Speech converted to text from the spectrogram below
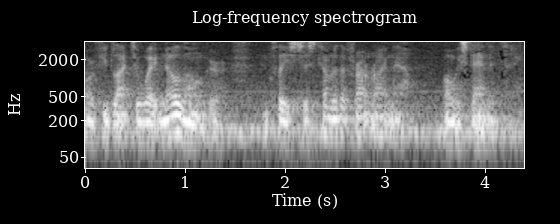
or if you'd like to wait no longer, then please just come to the front right now while we stand and sing.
